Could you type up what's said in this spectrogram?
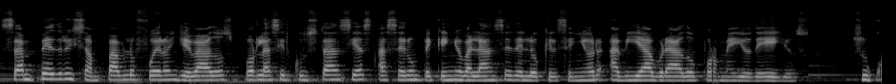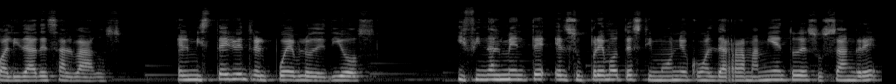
San Pedro y San Pablo fueron llevados por las circunstancias a hacer un pequeño balance de lo que el Señor había obrado por medio de ellos, su cualidad de salvados, el misterio entre el pueblo de Dios. Y finalmente el supremo testimonio con el derramamiento de su sangre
